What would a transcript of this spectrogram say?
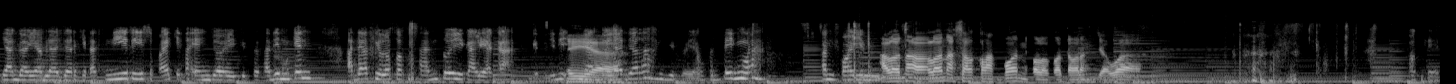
ya gaya belajar kita sendiri supaya kita enjoy gitu tadi mungkin ada filosofi santuy kali ya kak gitu jadi iya. enjoy aja lah gitu yang penting lah on point alon-alon asal kelakon kalau kata orang Jawa oke okay.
